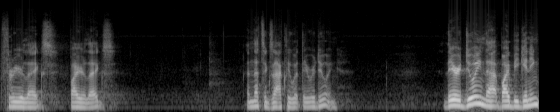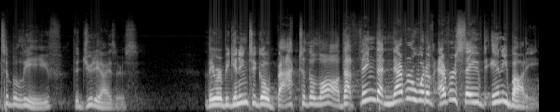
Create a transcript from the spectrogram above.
through your legs, by your legs. And that's exactly what they were doing. They are doing that by beginning to believe the Judaizers. They were beginning to go back to the law, that thing that never would have ever saved anybody.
